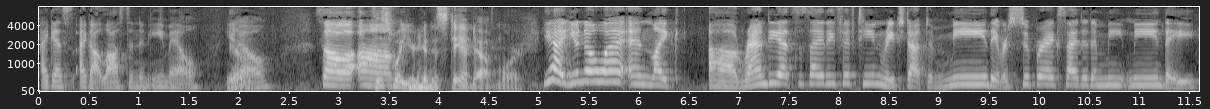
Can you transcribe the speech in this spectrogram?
I guess I got lost in an email, you Yeah. know. So um, this way you're going to stand out more. yeah, you know what? And like uh, Randy at Society 15 reached out to me. They were super excited to meet me. They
